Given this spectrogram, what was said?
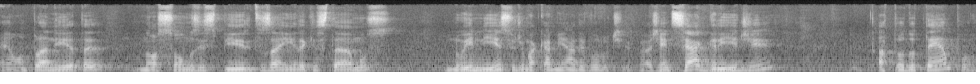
É um planeta, nós somos espíritos ainda que estamos no início de uma caminhada evolutiva. A gente se agride a todo tempo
